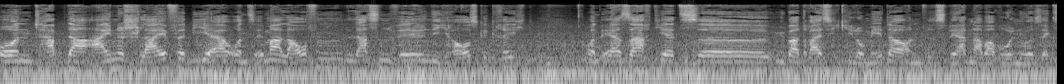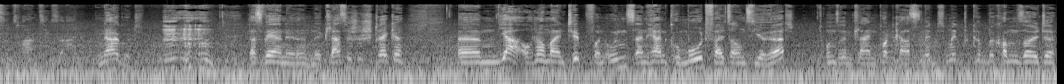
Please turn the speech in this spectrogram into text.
und habe da eine Schleife, die er uns immer laufen lassen will, nicht rausgekriegt. Und er sagt jetzt äh, über 30 Kilometer und es werden aber wohl nur 26 sein. Na gut, das wäre eine, eine klassische Strecke. Ähm, ja, auch nochmal ein Tipp von uns an Herrn Komoot, falls er uns hier hört, unseren kleinen Podcast mit, mitbekommen sollte.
